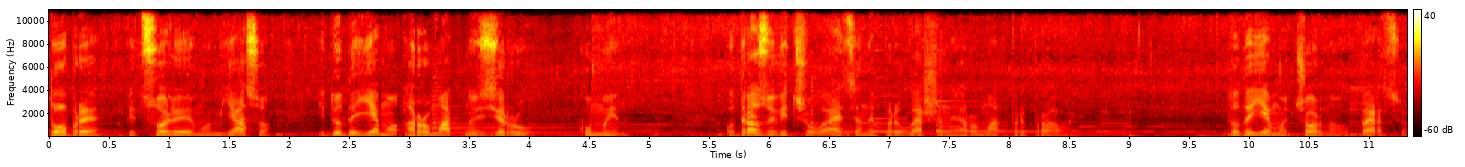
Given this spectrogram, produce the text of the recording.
Добре підсолюємо м'ясо і додаємо ароматну зіру кумин. Одразу відчувається неперевершений аромат приправи. Додаємо чорного перцю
